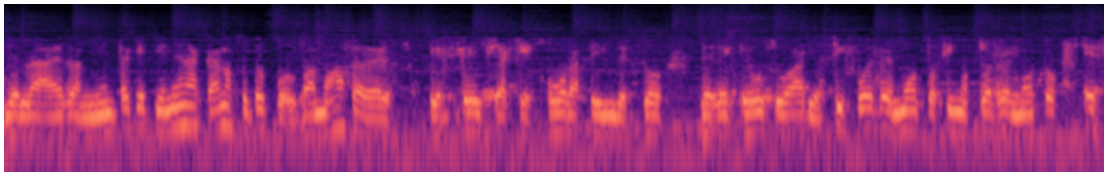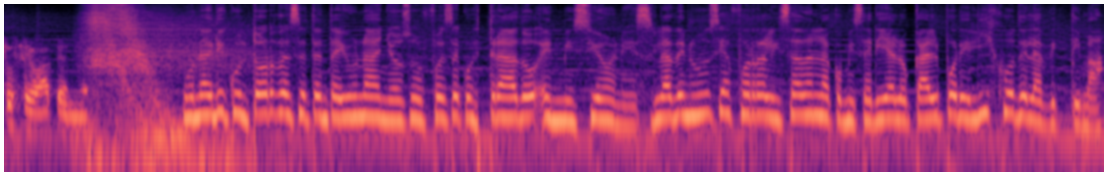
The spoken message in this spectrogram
de la herramienta que tienen acá, nosotros pues, vamos a saber qué fecha, qué hora se ingresó, desde qué usuario, si fue remoto, si no fue remoto, eso se va a tener. Un agricultor de 71 años fue secuestrado en Misiones. La denuncia fue realizada en la comisaría local por el hijo de la víctima.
